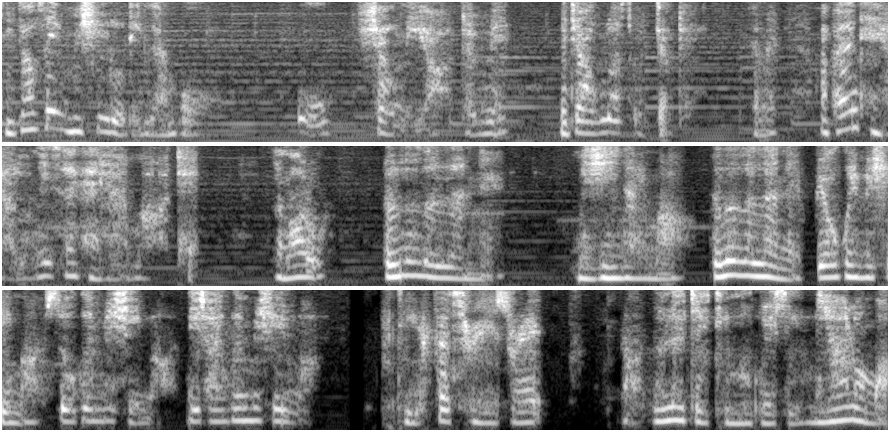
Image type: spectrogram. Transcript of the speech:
ဒီကြောက်စိတ်မရှိလို့ဒီလမ်းပေါ်ဟိုရှောက်နေရဒါပေမဲ့မကြောက်ဘူးလားဆိုကြောက်တယ်ဒါပေမဲ့အဖမ်းခံရလို့နှိမ့်ဆက်ခံရမှာအထက်ညီမတို့လွတ်လွတ်လပ်လပ်နဲ့မရည်နိုင်ပါလွတ် လွတ်လပ်လပ်နဲ့ပြောခွင့်မရှိမှာစိုးခွင့်မရှိမှာနေထိုင်ခွင့်မရှိမှာဒီ factory ဆိုရက်လွတ်လပ်တဲ့ဒီမိုကရေစီမရတော့မှ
